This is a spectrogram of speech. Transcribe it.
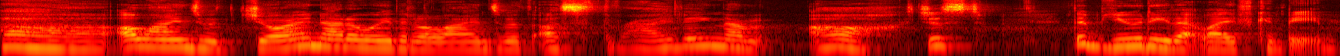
uh, aligns with joy, not a way that aligns with us thriving, not, oh, just the beauty that life can be.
